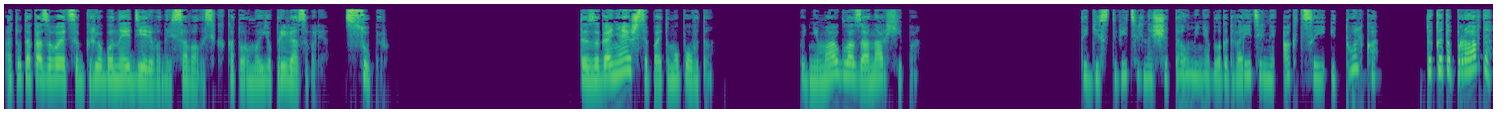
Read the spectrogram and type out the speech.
А тут, оказывается, грёбаное дерево нарисовалось, к которому ее привязывали. Супер! Ты загоняешься по этому поводу? Поднимаю глаза на Архипа. Ты действительно считал меня благотворительной акцией и только? Так это правда?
